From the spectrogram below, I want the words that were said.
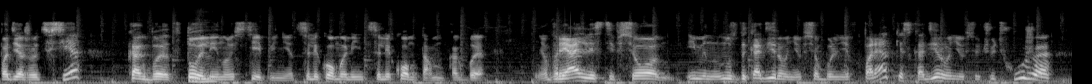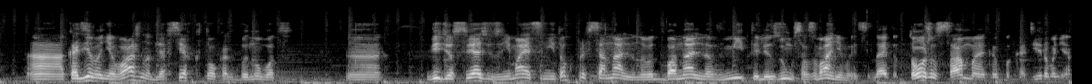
поддерживать все, как бы в той mm-hmm. или иной степени, целиком или не целиком, там, как бы в реальности все именно, ну, с декодированием все более в порядке, с кодированием все чуть хуже. А, кодирование важно для всех, кто как бы, ну вот, а, видеосвязью занимается не только профессионально, но вот банально в Meet или Zoom созванивается, да, это то же самое как бы кодирование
